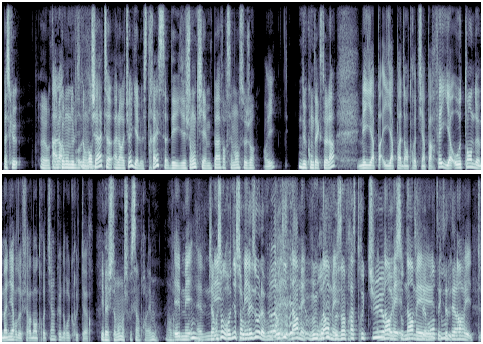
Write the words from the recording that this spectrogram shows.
Parce que, euh, comme, Alors, comme on nous le dit dans le chat, à l'heure actuelle, il y a le stress des gens qui aiment pas forcément ce genre Oui. De contexte-là. Mais il n'y a pas, il y a pas d'entretien parfait. Il y a autant de manières de faire d'entretien que de recruteurs. Et ben justement, moi je trouve que c'est un problème. en vrai. Et mais, euh, J'ai l'impression de revenir sur mais- le réseau là. Vous me redites, Non mais, vous me non redites mais, vos infrastructures non euh, mais, qui sont non toutes différentes, tout- etc. non mais, t-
